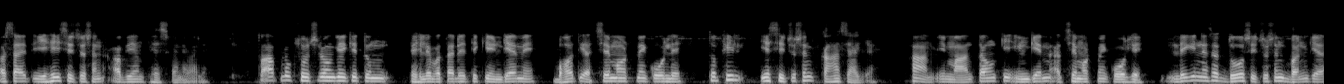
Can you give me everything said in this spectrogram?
और शायद यही सिचुएशन अभी हम फेस करने वाले तो आप लोग सोच रहे होंगे कि तुम पहले बता रहे थे कि इंडिया में बहुत ही अच्छे अमाउंट में कोल है तो फिर ये सिचुएशन कहाँ से आ गया? हाँ मैं मानता हूँ कि इंडिया में अच्छे अमाउंट में कोल है, लेकिन ऐसा दो सिचुएशन बन गया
